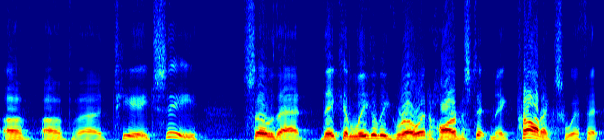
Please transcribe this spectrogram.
of, of uh, THC so that they can legally grow it, harvest it, make products with it.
